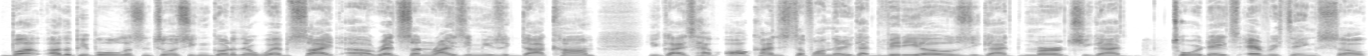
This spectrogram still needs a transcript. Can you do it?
But other people listen to us. You can go to their website, uh, RedSunRisingMusic.com. You guys have all kinds of stuff on there. You got videos, you got merch, you got tour dates, everything. So.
